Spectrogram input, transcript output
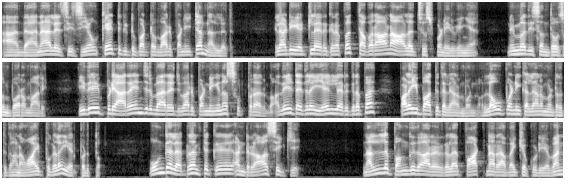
அந்த அனாலிசிஸையும் கேட்டுக்கிட்டு பண்ணுற மாதிரி பண்ணிட்டால் நல்லது. இல்லாட்டி எட்டில் இருக்கிறப்ப தவறான ஆளை சூஸ் பண்ணிடுவீங்க நிம்மதி சந்தோஷம் போகிற மாதிரி. இதே இப்படி அரேஞ்சு மேரேஜ் மாதிரி பண்ணிங்கன்னா சூப்பராக இருக்கும். அதே டயத்தில் ஏழில் இருக்கிறப்ப பழகி பார்த்து கல்யாணம் பண்ணணும் லவ் பண்ணி கல்யாணம் பண்ணுறதுக்கான வாய்ப்புகளை ஏற்படுத்தும். உங்கள் லக்னத்துக்கு அண்ட் ராசிக்கு நல்ல பங்குதாரர்களை பார்ட்னரை அமைக்கக்கூடியவன்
